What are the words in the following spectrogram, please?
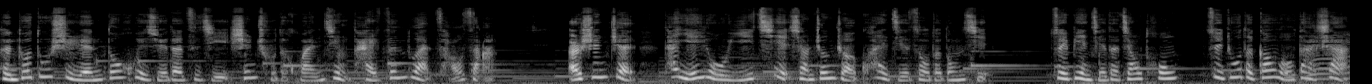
很多都市人都会觉得自己身处的环境太纷乱嘈杂，而深圳它也有一切象征着快节奏的东西，最便捷的交通，最多的高楼大厦，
